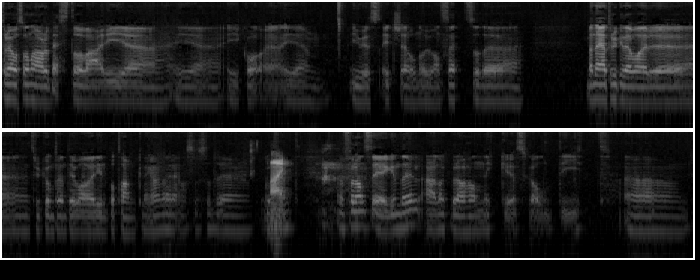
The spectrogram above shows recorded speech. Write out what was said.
tror jeg også han har det best å være i, eh, i, eh, i, eh, i eh, USHL nå uansett, så det Men jeg tror ikke det var eh, Jeg tror ikke omtrent det var inne på tanken engang der, altså, så det Nei. Men for hans egen del er det nok bra han ikke skal dit. Eh, det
